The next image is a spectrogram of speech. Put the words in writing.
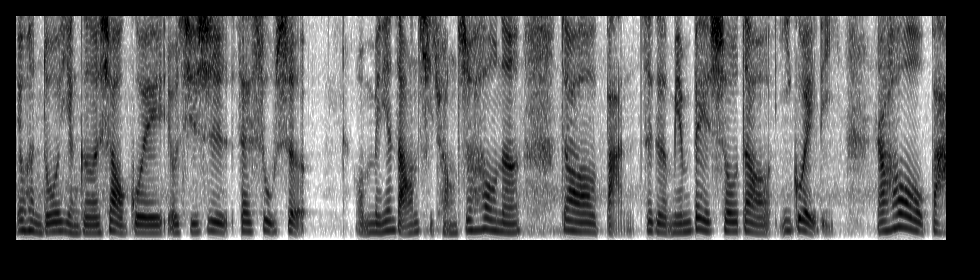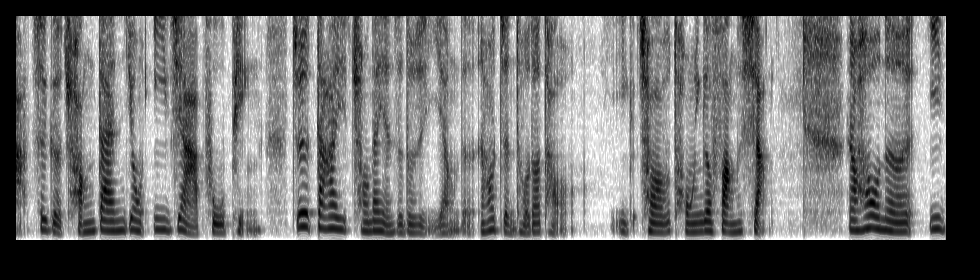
有很多严格的校规，尤其是在宿舍。我们每天早上起床之后呢，都要把这个棉被收到衣柜里，然后把这个床单用衣架铺平，就是大家床单颜色都是一样的，然后枕头都朝一个朝同一个方向，然后呢，一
